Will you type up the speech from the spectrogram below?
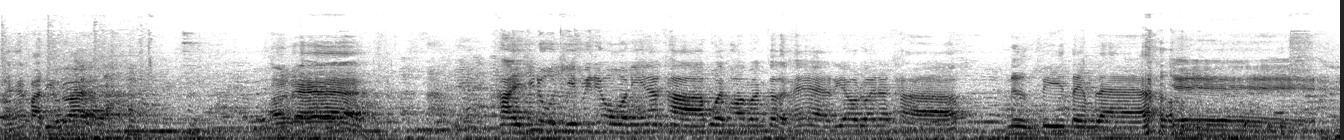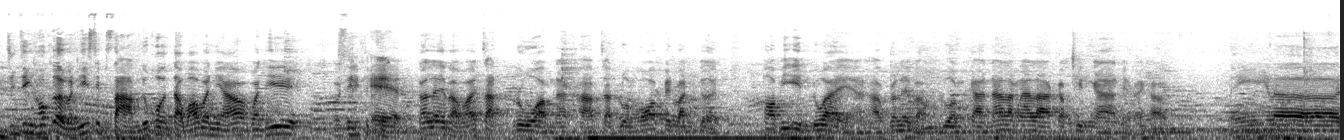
ใส่ให้ปลาดิวด้วยโอเค ใครที่ดูคลิปวิดีโอนี้นะครับอวยพรวันเกิดให้แอเรียลด้วยนะครับหนึ่งปีเต็มแล้ว เย้ จริงๆ เขาเกิดวันที่ 13 ทุกคนแต่ว่าวันเนี้ยวันที่วันที่11 ก็เลยแบบว่าจัดรวมนะครับ จัดรวมเพราะว่าเป็นวันเกิดพ่อพี่อินด้วยนะครับ ก็เลยแบบรวมกันน่ารักน่ารักกับทีมงานเห็นไหมครับ นี่เลย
